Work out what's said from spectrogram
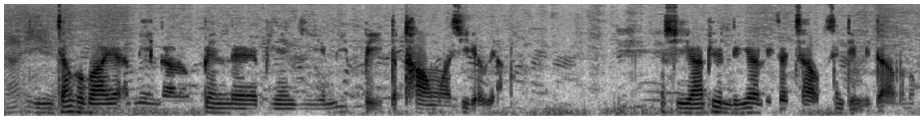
ညာအေး ဒီကျောက်ကဘာရဲ့အမြင့်ကတော့ ပင်လယ်ပြင်ကြီးမြင့်ပေ1000ပါရှိတယ်ဗျ အရှိအဖြစ်446စင်တီမီတာပေါ့နော်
